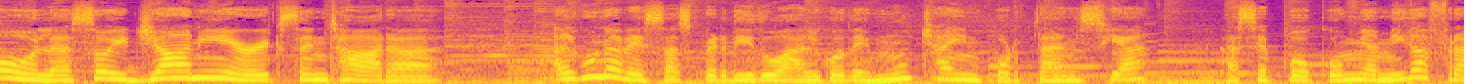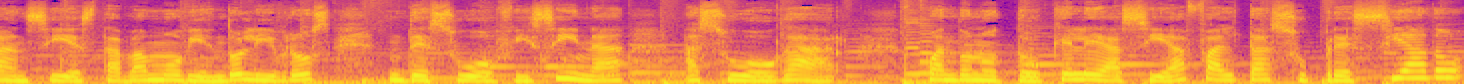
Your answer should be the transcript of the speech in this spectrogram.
Hola, soy Johnny Erickson Tara. ¿Alguna vez has perdido algo de mucha importancia? Hace poco mi amiga Francie estaba moviendo libros de su oficina a su hogar cuando notó que le hacía falta su preciado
